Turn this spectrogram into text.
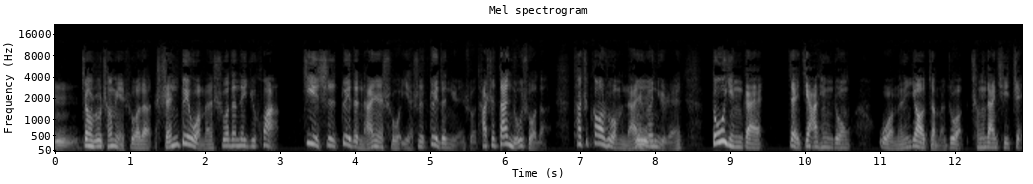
嗯。正如程敏说的，神对我们说的那句话，既是对着男人说，也是对着女人说，他是单独说的，他是告诉我们男人和女人都应该在家庭中，我们要怎么做，承担起怎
